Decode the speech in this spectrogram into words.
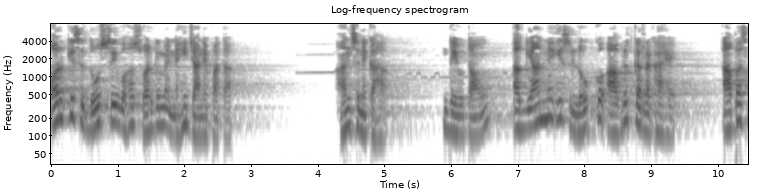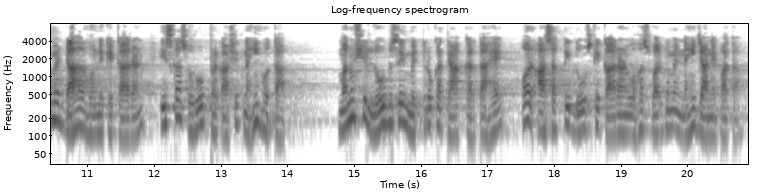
और किस दोष से वह स्वर्ग में नहीं जाने पाता? हंस ने कहा, देवताओं, अज्ञान ने इस लोक को आवृत कर रखा है। आपस में डाह होने के कारण इसका स्वरूप प्रकाशित नहीं होता। मनुष्य लोभ से मित्रों का त्याग करता है और आसक्ति दोष के कारण वह स्वर्ग में नहीं जाने पाता।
